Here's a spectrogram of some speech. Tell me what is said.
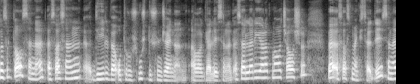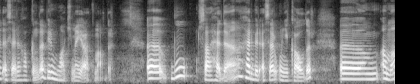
Konseptual sənət əsasən dil və oturmuş düşüncə ilə əlaqəli sənət əsərləri yaratmağa çalışır və əsas məqsədi sənət əsəri haqqında bir mühakimə yaratmaqdır. Bu sahədə hər bir əsər unikaldır. Amma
